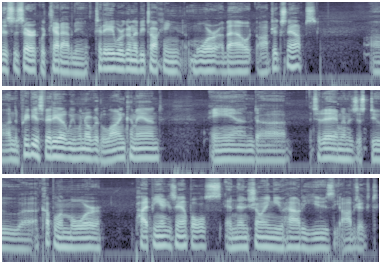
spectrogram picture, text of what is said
this is Eric with CAD Avenue. Today we're going to be talking more about object snaps. Uh, in the previous video we went over the line command and uh, today I'm going to just do uh, a couple of more piping examples and then showing you how to use the object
